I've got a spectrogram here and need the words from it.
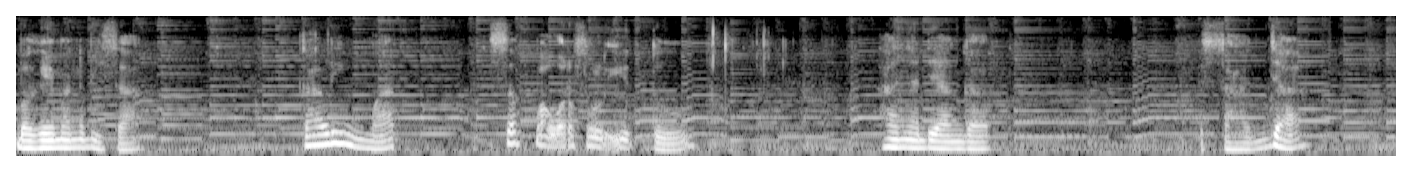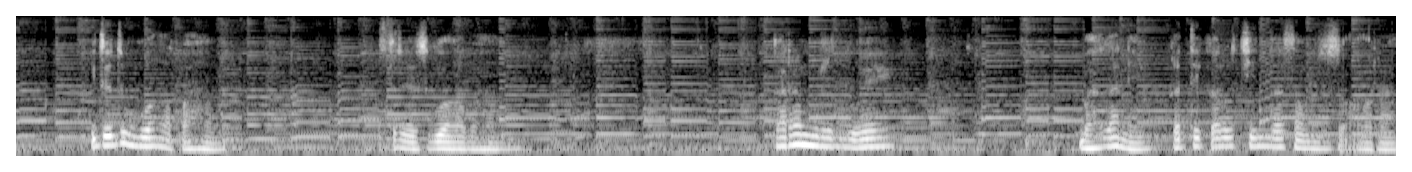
Bagaimana bisa kalimat sepowerful itu hanya dianggap saja itu tuh gue nggak paham. Serius gue nggak paham. Karena menurut gue bahkan ya ketika lu cinta sama seseorang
